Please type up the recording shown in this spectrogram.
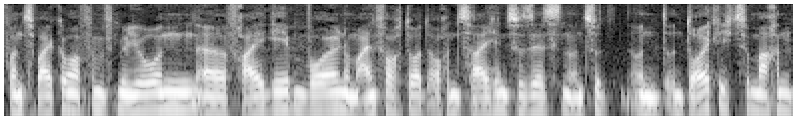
von 2,5 Millionen äh, freigeben wollen, um einfach dort auch ein Zeichen zu setzen und, zu, und, und deutlich zu machen,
